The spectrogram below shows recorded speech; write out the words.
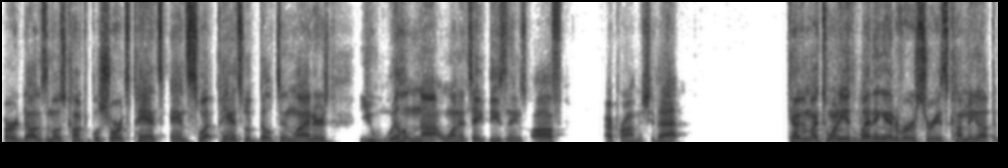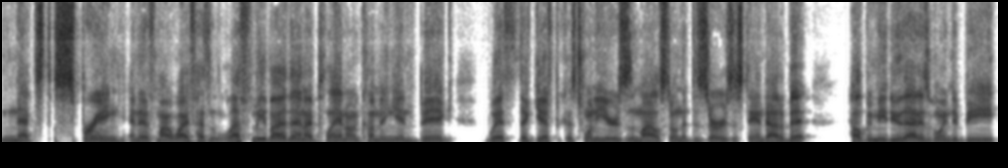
Bird Dogs, the most comfortable shorts, pants, and sweatpants with built in liners. You will not want to take these things off. I promise you that. Kevin, my 20th wedding anniversary is coming up next spring. And if my wife hasn't left me by then, I plan on coming in big with the gift because 20 years is a milestone that deserves to stand out a bit. Helping me do that is going to be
